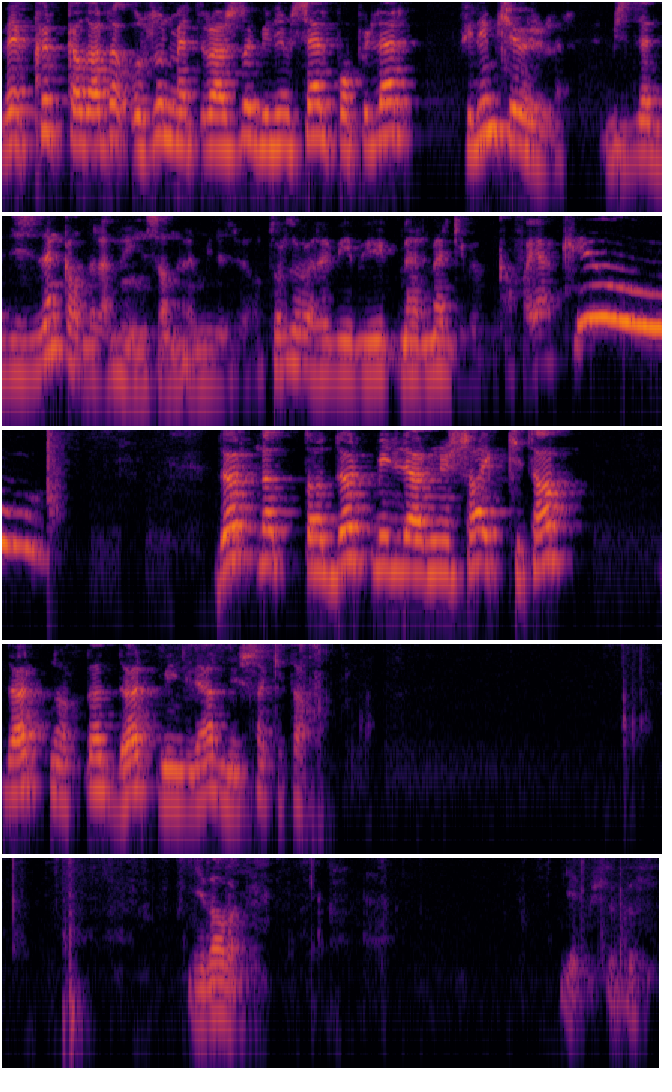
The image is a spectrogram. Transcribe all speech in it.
ve 40 kadar da uzun metrajlı bilimsel popüler film çevirirler. Bizde diziden kaldıramıyor insanların milleti. Oturdu böyle bir büyük mermer gibi kafaya. Kiu! 4.4 milyar nüsha kitap 4.4 milyar nüsha kitap. Yıla bak. 79.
